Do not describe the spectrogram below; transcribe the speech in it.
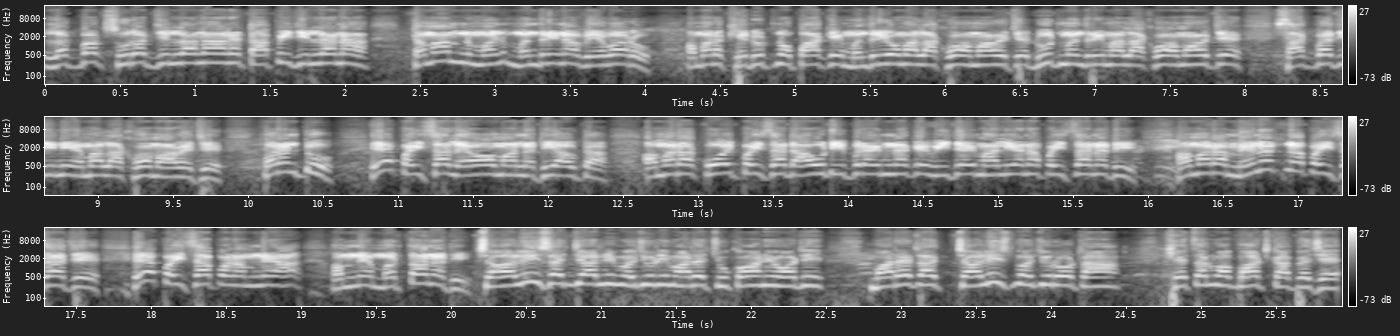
લગભગ સુરત જિલ્લાના અને તાપી જિલ્લાના તમામ મંત્રીના વ્યવહારો. અમારા ખેડૂતનો પાક એ મંત્રીઓમાં લાખવામાં આવે છે, દૂધ મંત્રીમાં લાખવામાં આવે છે, શાકભાજીની એમાં લાખવામાં આવે છે. પરંતુ એ પૈસા લેવામાં નથી આવતા. અમારા કોઈ પૈસા દાઉદ ઇબ્રાહીમના કે વિજય માલિયાના પૈસા નથી. અમારા મહેનતના પૈસા છે. એ પૈસા પણ અમને અમને મળતા નથી. ચાલીસ હજારની મજૂરી મારે ચૂકવવાની હોવાથી મારે ત્યાં ચાલીસ મજૂરો ત્યાં ખેતરમાં ભાટ કાપે છે.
